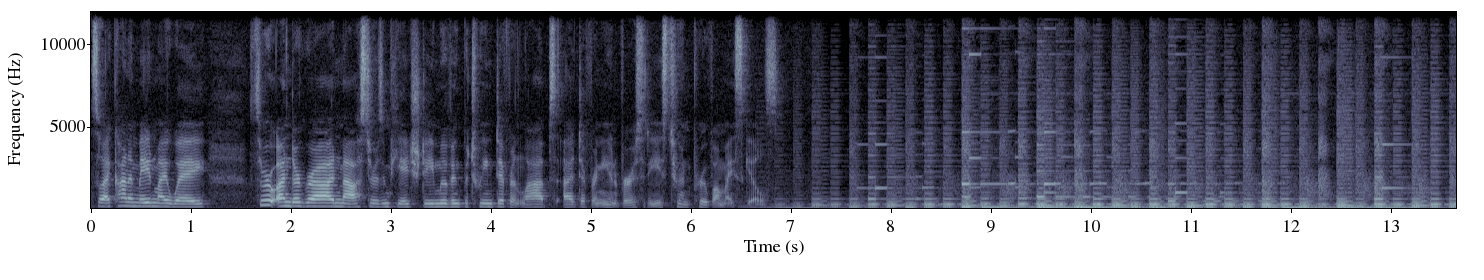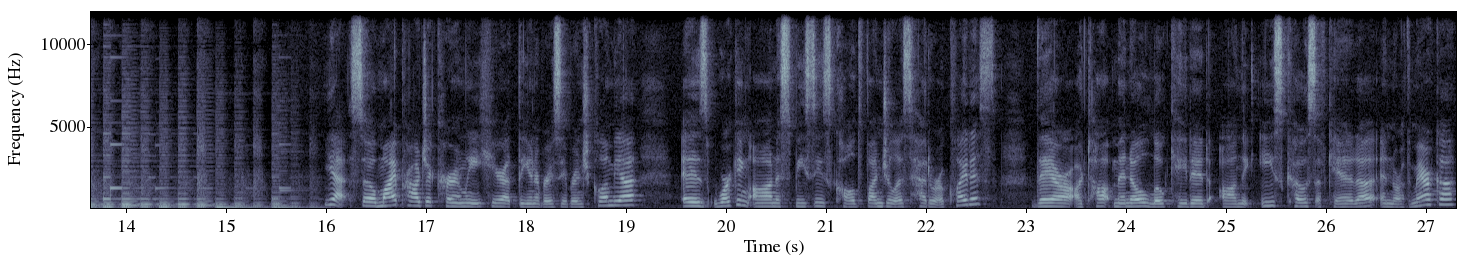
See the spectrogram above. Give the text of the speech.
So I kind of made my way through undergrad, master's, and PhD, moving between different labs at different universities to improve on my skills. Yeah, so my project currently here at the University of British Columbia is working on a species called Fundulus heteroclitus. They are a top minnow located on the east coast of Canada and North America.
